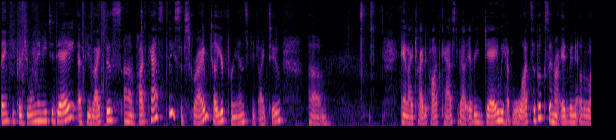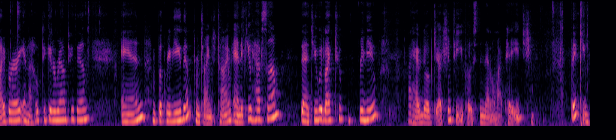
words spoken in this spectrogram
Thank you for joining me today. If you like this um, podcast, please subscribe. Tell your friends if you'd like to. Um, and I try to podcast about every day. We have lots of books in our Edwina Elder Library, and I hope to get around to them and book review them from time to time. And if you have some that you would like to review, I have no objection to you posting that on my page. Thank you.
